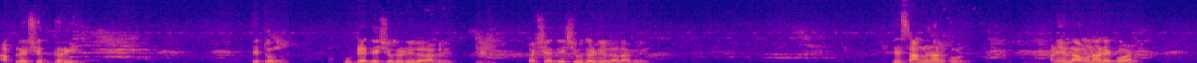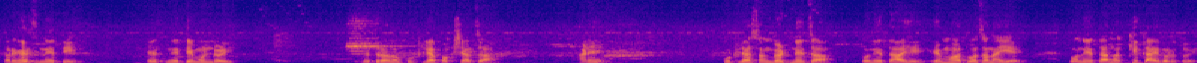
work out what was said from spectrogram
आपले शेतकरी तिथून कुठे देशोधडीला लागले? कसे देशोधडीला लागले? ते सांगणार कोण? आणि लावणारे कोण? तर हेच नेते. हेच नेते मंडळी. मित्रांनो कुठल्या पक्षाचा आणि कुठल्या संघटनेचा तो नेता आहे हे महत्त्वाचं नाही आहे तो नेता नक्की काय करतो आहे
